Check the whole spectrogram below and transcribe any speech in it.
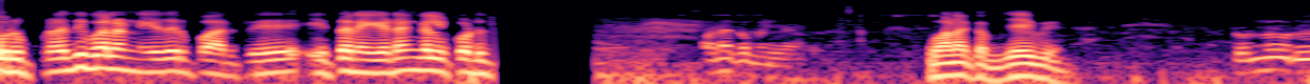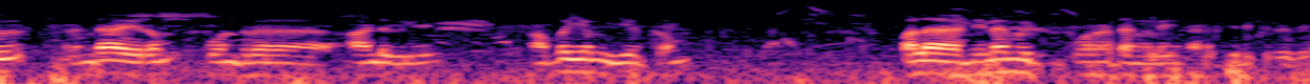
ஒரு பிரதிபலன் எதிர்பார்த்து இத்தனை இடங்கள் கொடுத்து வணக்கம் ஐயா. வணக்கம். ஜெய்பீன் தொண்ணூறு ரெண்டாயிரம் போன்ற ஆண்டுகளில் அபயம் இயக்கம் பல நிலமை போராட்டங்களை நடத்தியிருக்கிறது.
